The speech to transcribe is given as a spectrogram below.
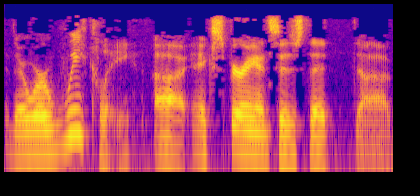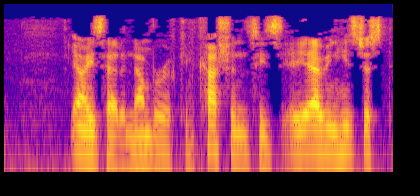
there were weekly uh, experiences that uh, you know he's had a number of concussions. He's I mean he's just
